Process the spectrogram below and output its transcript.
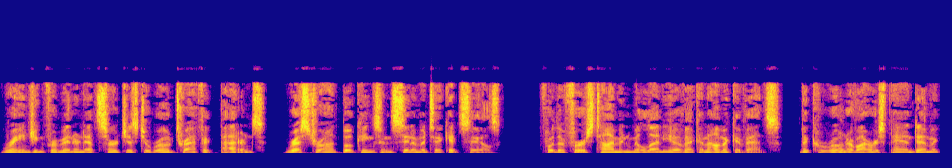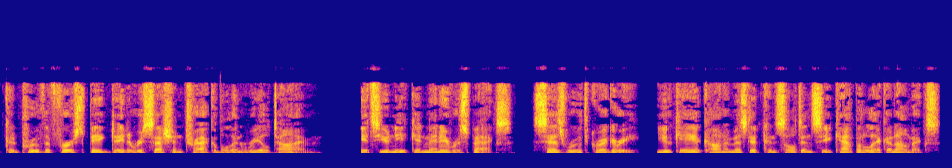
ranging from internet searches to road traffic patterns, restaurant bookings and cinema ticket sales. For the first time in millennia of economic events, the coronavirus pandemic could prove the first big data recession trackable in real time. It's unique in many respects, says Ruth Gregory, UK economist at consultancy Capital Economics.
